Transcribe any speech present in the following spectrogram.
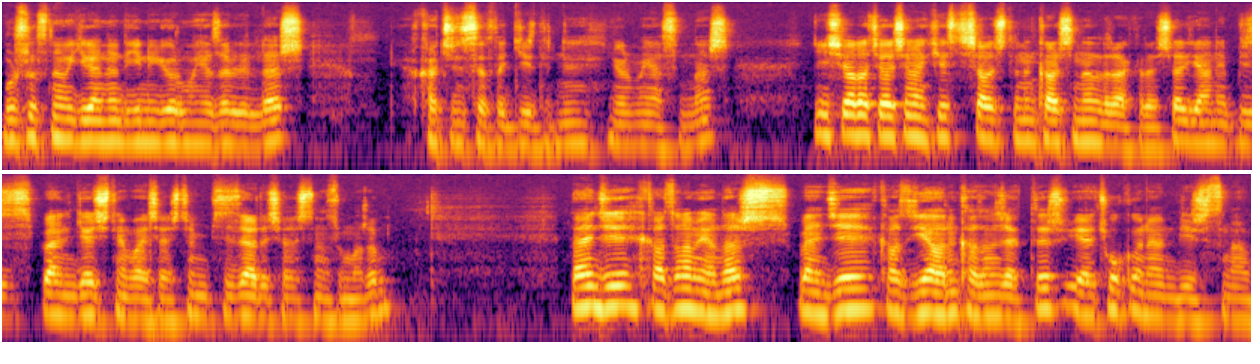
Bursluluk sınavı girenler de yine yoruma yazabilirler. Kaçıncı sınıfta girdiğini yoruma yazsınlar. İnşallah çalışan herkes çalıştığının karşılığını alır arkadaşlar. Yani biz ben gerçekten bayağı çalıştım. Sizler de çalıştınız umarım. Bence kazanamayanlar bence kaz yarın kazanacaktır. Yani çok önemli bir sınav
